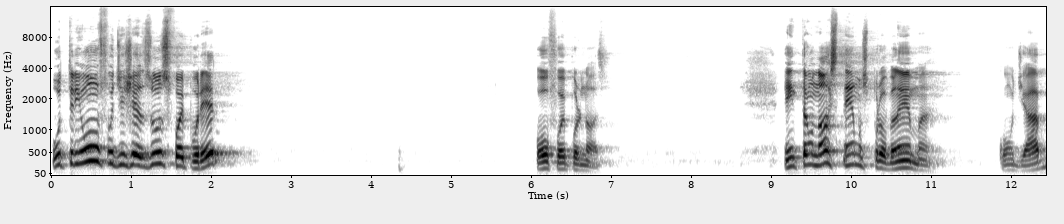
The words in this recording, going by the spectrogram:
O triunfo de Jesus foi por ele? Ou foi por nós? Então nós temos problema com o diabo,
